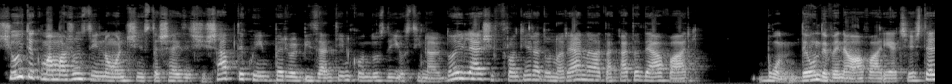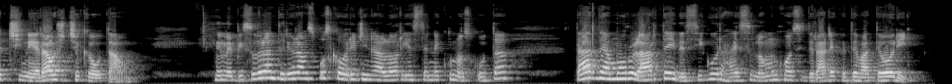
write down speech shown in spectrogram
Și uite cum am ajuns din nou în 567 cu Imperiul Bizantin condus de Justin al II-lea și frontiera dunăreană atacată de avari. Bun, de unde veneau avarii aceștia, cine erau și ce căutau? În episodul anterior am spus că originea lor este necunoscută, Dar de amorul artei, desigur, hai să luăm în considerare câteva teorii.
